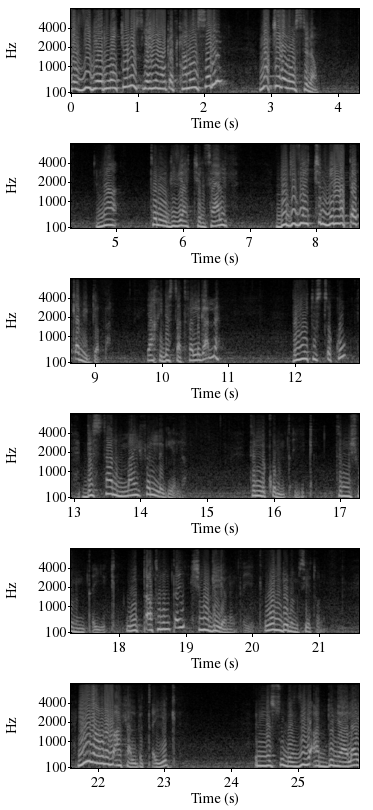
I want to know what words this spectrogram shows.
በዚህ በእድሜያችን ውስጥ ያንን እውቀት ካልወሰድን መቼ ለመወስድ ነው እና ቶሎ ጊዜያችን ሳያልፍ በጊዜያችን ልንጠቀም ይገባል። ያ ደስታ ትፈልጋለህ? በህይወት ውስጥ እኮ ደስታን የማይፈልግ የለም። ትልቁንም ጠይቅ ትንሹንም ጠይቅ ወጣቱንም ጠይቅ ሽማግሌውንም ጠይቅ ወንዱንም ሴቱንም ሌላውንም አካል ብትጠይቅ እነሱ በዚህ አዱንያ ላይ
